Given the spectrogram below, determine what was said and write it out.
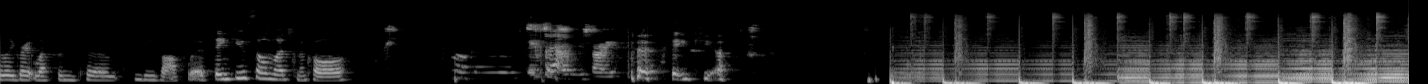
really great lesson to leave off with. Thank you so much, Nicole. You're welcome. Thanks for having me, Shani. Thank you.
